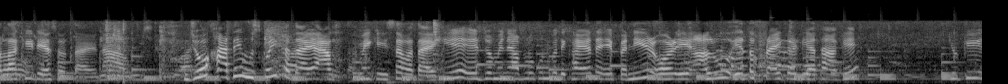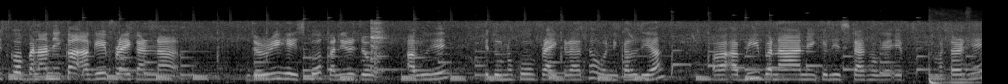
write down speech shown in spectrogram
अलग ही टेस्ट होता है ना। जो खाते हैं उसको ही पता है। आप में कैसा बताया कि ये जो मैंने आप लोगों को दिखाया था ये पनीर और ये आलू ये तो फ्राई कर दिया था आगे। क्योंकि इसको बनाने का आगे फ्राई करना ज़रूरी है इसको। पनीर जो आलू है ये दोनों को फ्राई करा था वो निकल दिया। और अभी बनाने के लिए स्टार्ट हो गया ये मटर है।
